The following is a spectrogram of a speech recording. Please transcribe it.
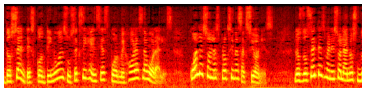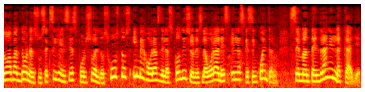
Docentes continúan sus exigencias por mejoras laborales. ¿Cuáles son las próximas acciones? Los docentes venezolanos no abandonan sus exigencias por sueldos justos y mejoras de las condiciones laborales en las que se encuentran. Se mantendrán en la calle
